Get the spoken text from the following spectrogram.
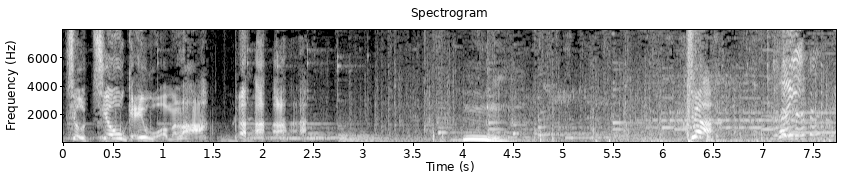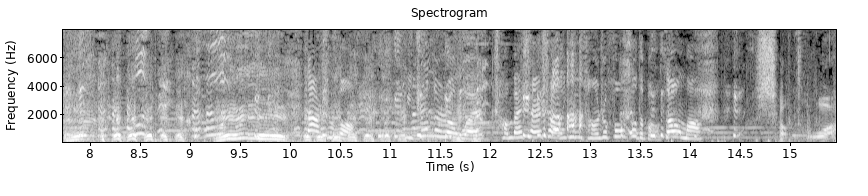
就交给我们了。嗯，驾！可以。大师傅，你真的认为长白山上蕴藏着丰富的宝藏吗？小徒儿，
